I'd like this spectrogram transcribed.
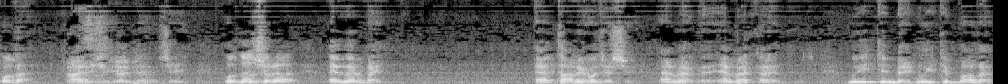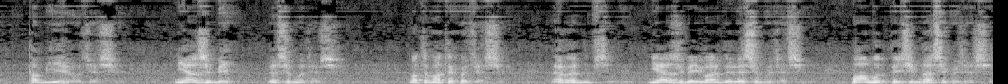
O da aynı Fransız şekilde şey. Ondan sonra Enver Bey. E, tarih hocası. Enver Bey. Enver Karadeniz. Muhittin Bey. Muhittin Bağlar. Tabiye hocası. Niyazi Bey. Resim hocası. Matematik hocası. Efendim Niyazi Bey vardı resim hocası. Mahmut Bey jimnastik hocası.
